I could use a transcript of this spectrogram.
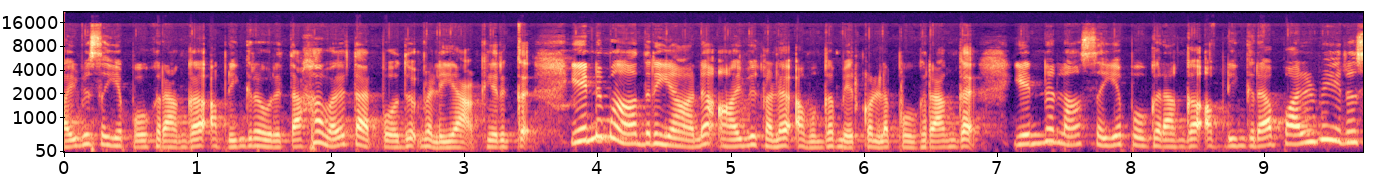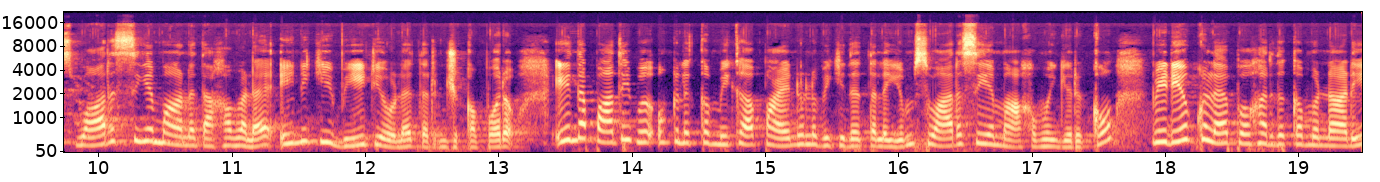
ஆய்வு செய்ய போகிறாங்க அப்படிங்கிற ஒரு தகவல் தற்போது வெளியாகியிருக்கு. என்ன மாதிரியான ஆய்வுகளை அவங்க மேற்கொள்ள போகிறாங்க? என்னெல்லாம் செய்ய போகிறாங்க அப்படிங்கிற பல்வேறு சுவாரஸ்யமான தகவலை இன்னைக்கு வீடியோவில் தெரிஞ்சுக்க போகிறோம் இந்த பதிவு உங்களுக்கு மிக பயனுள்ள விகிதத்திலையும் சுவாரஸ்யமாகவும் இருக்கும். வீடியோக்குள்ளே போகிறதுக்கு முன்னாடி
